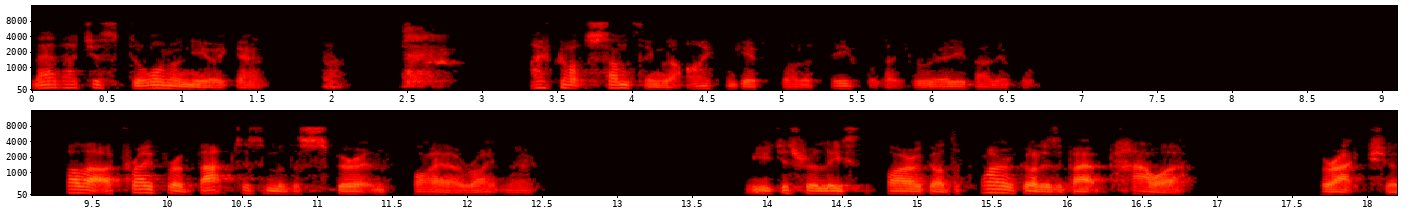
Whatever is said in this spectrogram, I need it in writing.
Let that just dawn on you again. I've got something that I can give to other people that's really valuable. Father, I pray for a baptism of the Spirit and fire right now. You just release the fire of God. The fire of God is about power for action,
